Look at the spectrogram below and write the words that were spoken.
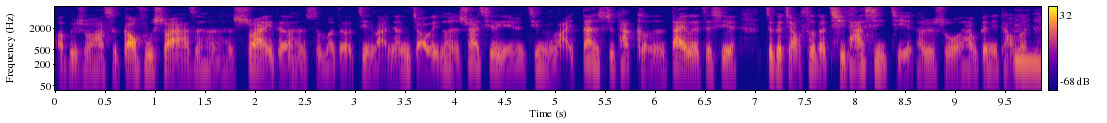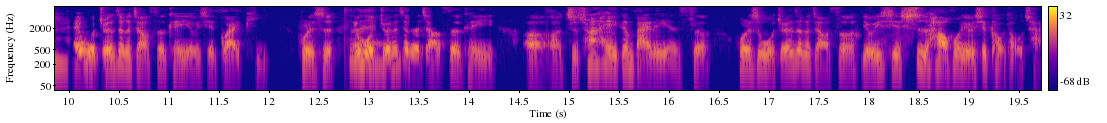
呃，比如说他是高富帅，他是很很帅的，很什么的进来，然后你找了一个很帅气的演员进来，但是他可能带了这些这个角色的其他细节，他就说他会跟你讨论，哎，我觉得这个角色可以有一些怪癖，或者是哎，我觉得这个角色可以呃呃只穿黑跟白的颜色，或者是我觉得这个角色有一些嗜好或有一些口头禅，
